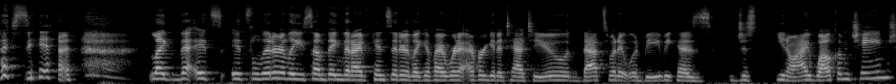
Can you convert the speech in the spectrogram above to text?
i see it. Like that it's it's literally something that i've considered like if i were to ever get a tattoo that's what it would be because just you know i welcome change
